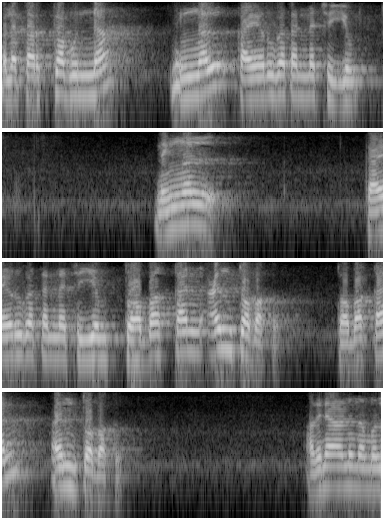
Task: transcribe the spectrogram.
പല തർക്കമുന്ന നിങ്ങൾ കയറുക തന്നെ ചെയ്യും. നിങ്ങൾ കയറുക തന്നെ ചെയ്യും. ത്വബക്കൻ അൻ ത്വബക്ക് ത്വബക്കൻ അൻ ത്വബക്ക് അതിനാണ് നമ്മൾ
